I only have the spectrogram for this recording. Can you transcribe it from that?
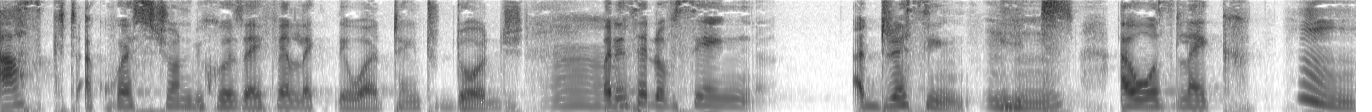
asked a question because I felt like they were trying to dodge. Mm. But instead of saying, addressing mm-hmm. it, I was like, hmm.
